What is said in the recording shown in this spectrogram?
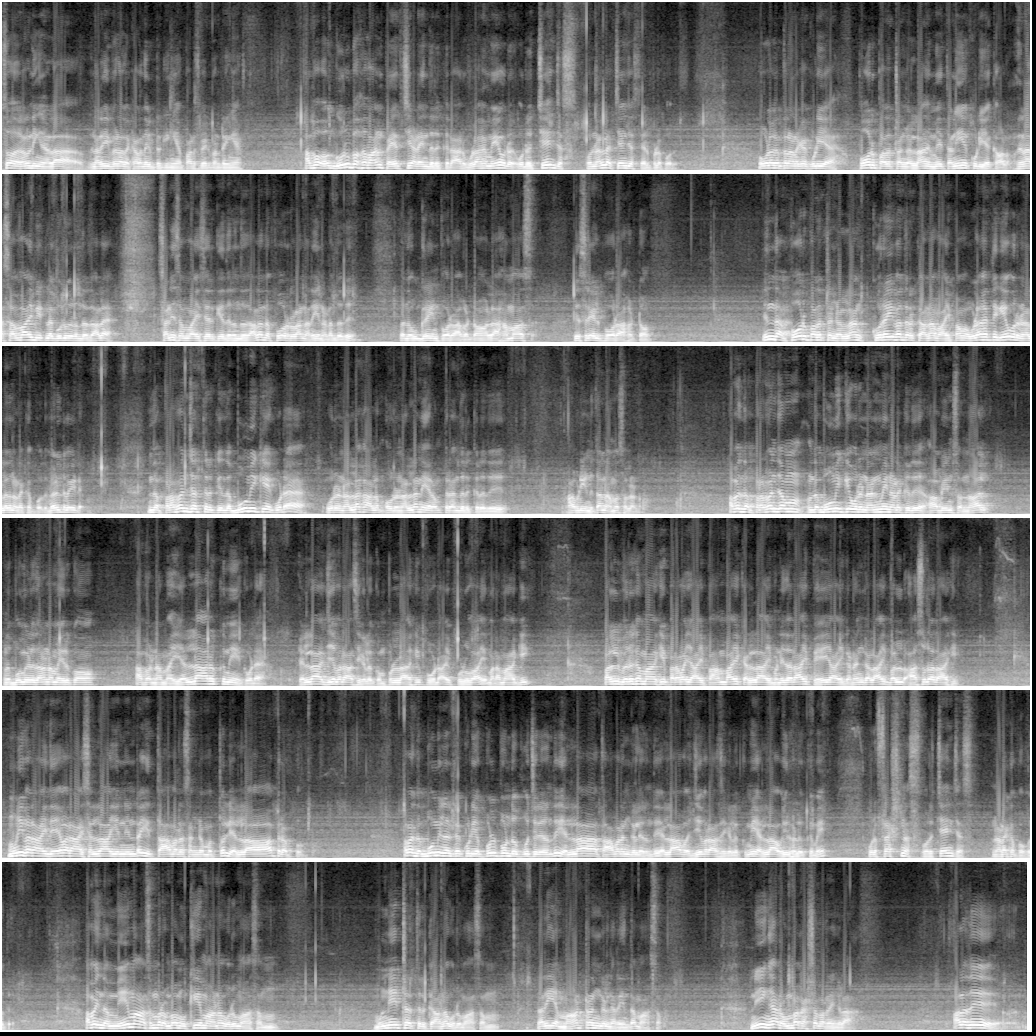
ஸோ அதனால் நீங்கள் நல்லா நிறைய பேர் அதில் கலந்துக்கிட்டு இருக்கீங்க பார்ட்டிசிபேட் பண்ணுறீங்க அப்போது குரு பகவான் பயிற்சி அடைந்திருக்கிறார். உலகமே ஒரு ஒரு சேஞ்சஸ் ஒரு நல்ல சேஞ்சஸ் ஏற்பட போகுது. உலகத்தில் நடக்கக்கூடிய போர் பதற்றங்கள்லாம் இதுமாரி தனியக்கூடிய காலம். ஏன்னா செவ்வாய் வீட்டில் குரு இருந்ததால் சனி செவ்வாய் சேர்க்கை இது இருந்ததால் அந்த போர்லாம் நிறைய நடந்தது. இப்போ இந்த உக்ரைன் போர் ஆகட்டும் இல்லை ஹமாஸ் இஸ்ரேல் போர் ஆகட்டும். இந்த போர் பதற்றங்கள்லாம் குறைவதற்கான வாய்ப்பாக உலகத்துக்கே ஒரு நல்லது நடக்க போகுது வேர்ல்டு வைடு இந்த பிரபஞ்சத்திற்கு இந்த பூமிக்கே கூட ஒரு நல்ல காலம் ஒரு நல்ல நேரம் பிறந்திருக்கிறது அப்படின்னு தான் நாம் சொல்லணும். அப்போ இந்த பிரபஞ்சம் இந்த பூமிக்கு ஒரு நன்மை நடக்குது அப்படின்னு சொன்னால் இந்த பூமியில் தான் நம்ம இருக்கோம்? அப்போ நம்ம எல்லாருக்குமே கூட எல்லா ஜீவராசிகளுக்கும் புல்லாகி பூடாய் புழுவாய் மரமாகி பல் விருகமாகி பறவையாய் பாம்பாய் கல்லாய் மனிதராய் பேயாய் கணங்களாய் வல் அசுரராகி முனிவராய் தேவராய் செல்லாயின் நின்ற இத்தாவர சங்கமத்துள் எல்லா பிறப்பும். அப்போ இந்த பூமியில் இருக்கக்கூடிய புல் பூண்டு பூச்சிலிருந்து எல்லா தாவரங்களிலிருந்து எல்லா ஜீவராசிகளுக்குமே எல்லா உயிர்களுக்குமே ஒரு ஃப்ரெஷ்னஸ் ஒரு சேஞ்சஸ் நடக்க போகுது. அப்போ இந்த மே மாதம் ரொம்ப முக்கியமான ஒரு மாதம் முன்னேற்றத்திற்கான ஒரு மாதம் நிறைய மாற்றங்கள் நிறைந்த மாதம் நீங்கள் ரொம்ப கஷ்டப்படுறீங்களா? அல்லது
